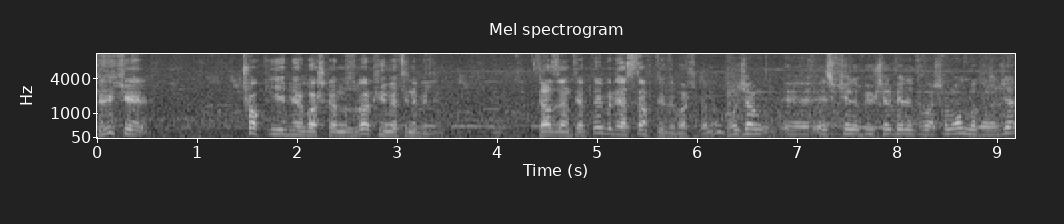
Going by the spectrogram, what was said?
Dedi ki çok iyi bir başkanınız var kıymetini bilin. Gaziantep'te bir esnaf dedi başkanım. Hocam e, Eskişehir Büyükşehir Belediye Başkanı olmadan önce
